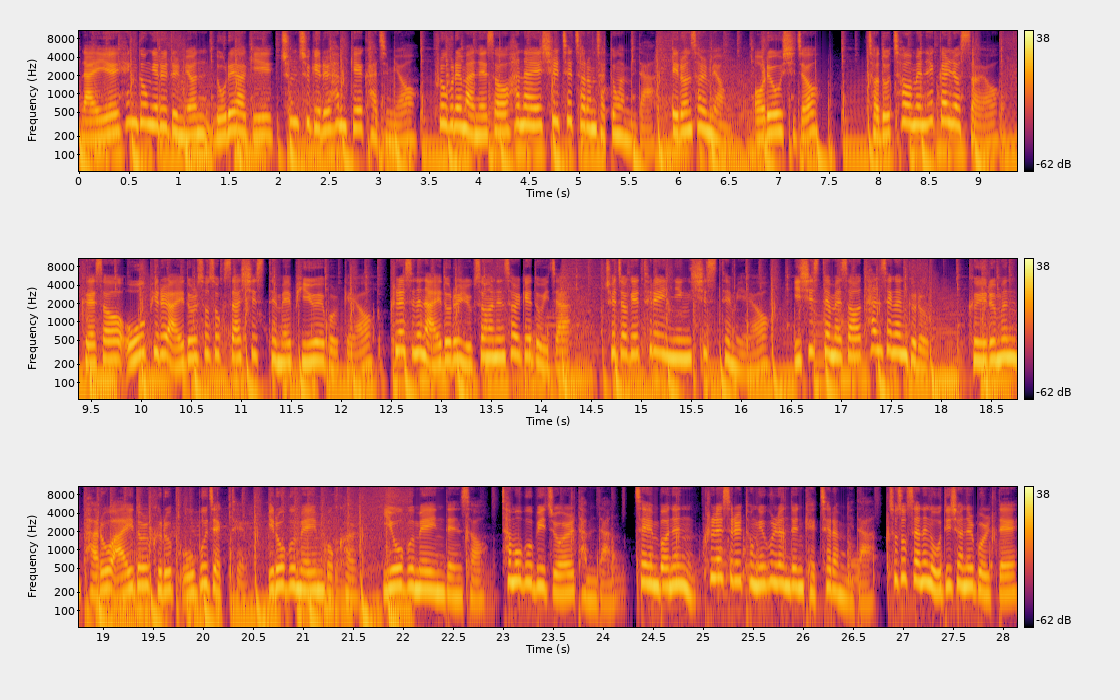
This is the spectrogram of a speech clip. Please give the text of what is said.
나이에 행동 예를 들면 노래하기, 춤추기를 함께 가지며 프로그램 안에서 하나의 실체처럼 작동합니다. 이런 설명 어려우시죠? 저도 처음엔 헷갈렸어요. 그래서 OOP를 아이돌 소속사 시스템에 비유해 볼게요. 클래스는 아이돌을 육성하는 설계도이자 최적의 트레이닝 시스템이에요. 이 시스템에서 탄생한 그룹, 그 이름은 바로 아이돌 그룹 Object. 1호브 메인 보컬, 2호브 메인 댄서, 3호브 비주얼 담당. 세 멤버는 클래스를 통해 훈련된 객체랍니다. 소속사는 오디션을 볼 때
